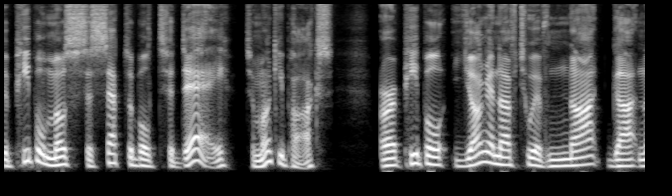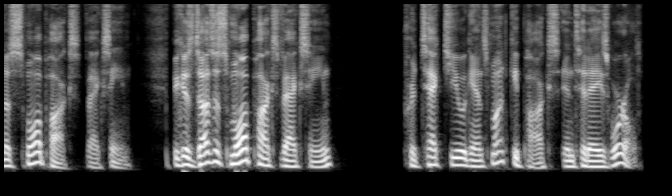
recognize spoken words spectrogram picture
the people most susceptible today to monkeypox are people young enough to have not gotten a smallpox vaccine? Because does a smallpox vaccine protect you against monkeypox in today's world?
